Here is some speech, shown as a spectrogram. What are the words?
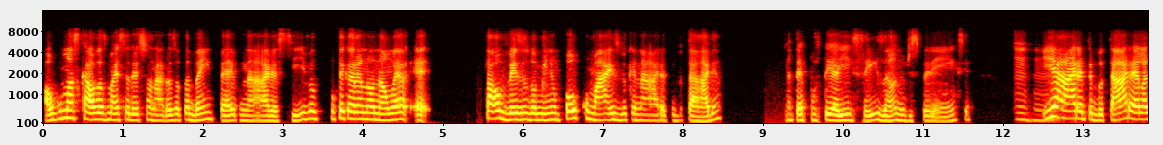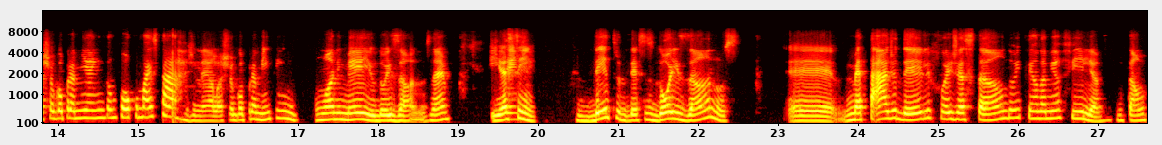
Algumas causas mais selecionadas eu também pego na área civil, porque, querendo ou não, é, é talvez eu domine um pouco mais do que na área tributária, até por ter aí seis anos de experiência. Uhum. E a área tributária, ela chegou para mim ainda um pouco mais tarde, né? Ela chegou para mim tem um ano e meio, dois anos, né? E assim, dentro desses dois anos, é, metade dele foi gestando e tendo a minha filha. Então,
